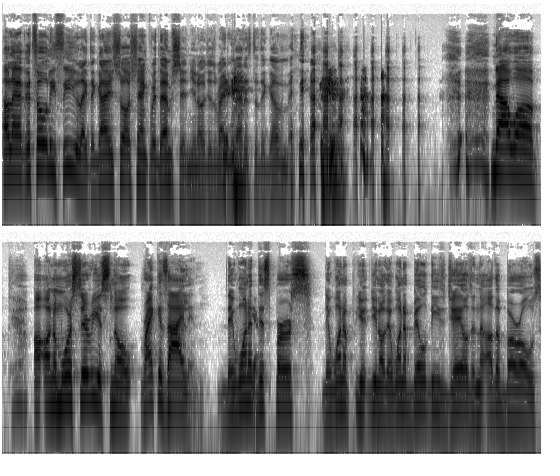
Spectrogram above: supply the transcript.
I'm like, I could totally see you like the guy in Shawshank Redemption, you know, just writing letters to the government. now, uh, on a more serious note, Rikers Island, they want to yeah. disperse. They want to, you, you, know, they want to build these jails in the other boroughs.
